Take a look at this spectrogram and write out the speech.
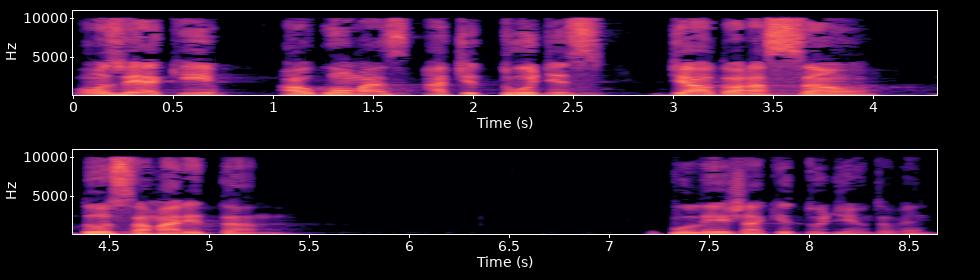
Vamos ver aqui algumas atitudes de adoração do samaritano. Pulei já aqui tudinho, tá vendo?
